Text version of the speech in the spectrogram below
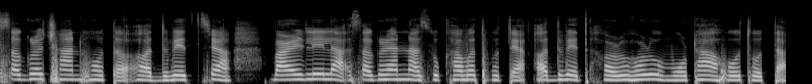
सगळं छान होतं. अद्वैतच्या बाळलीला सगळ्यांना सुखावत होत्या. अद्वैत हळूहळू मोठा होत होता.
